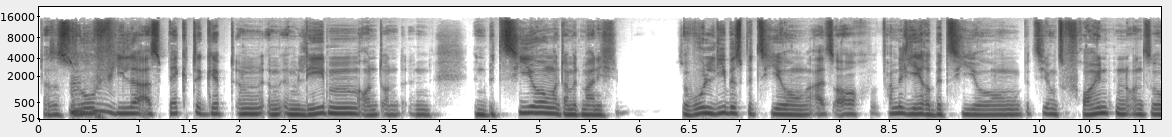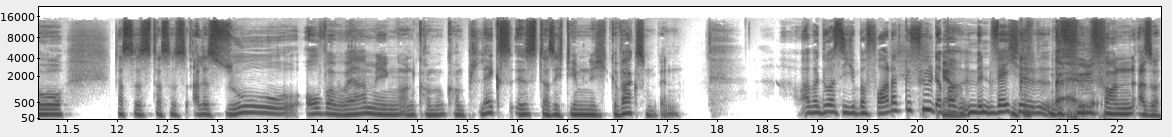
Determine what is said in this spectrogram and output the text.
Dass es so Mhm. viele Aspekte gibt im, im, im Leben und, und in, in Beziehungen. Und damit meine ich sowohl Liebesbeziehungen als auch familiäre Beziehungen, Beziehungen zu Freunden und so, dass es, dass es alles so overwhelming und kom komplex ist, dass ich dem nicht gewachsen bin. Aber du hast dich überfordert gefühlt, aber Ja. mit welche. Ge Gefühl von, also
